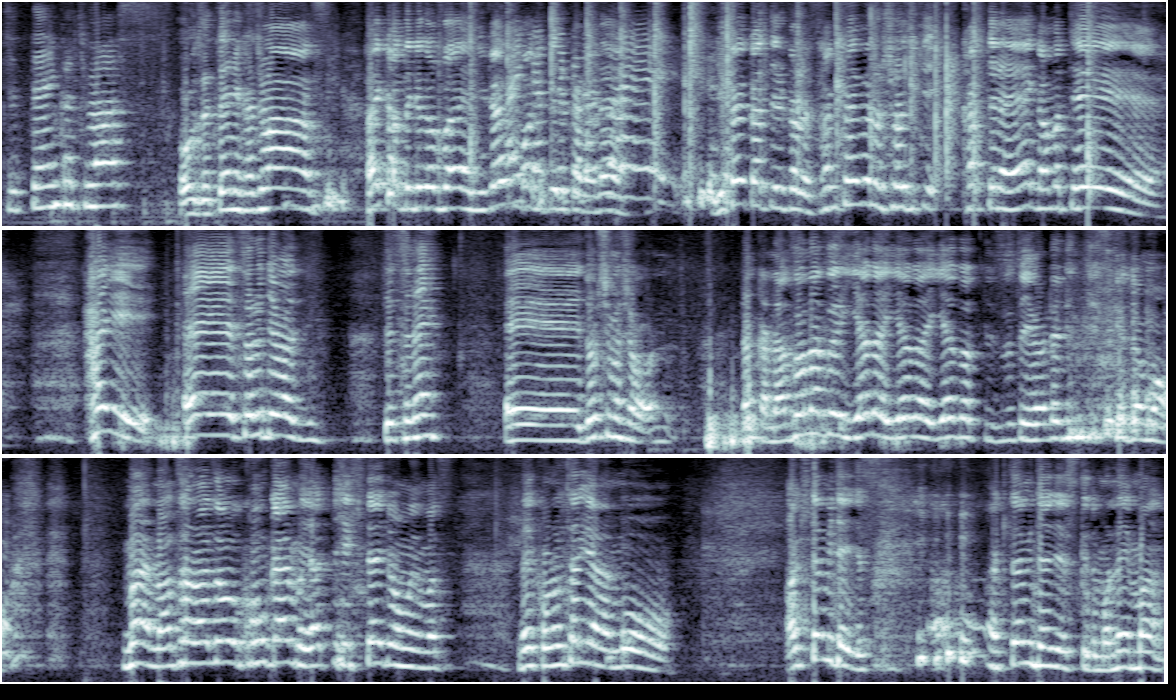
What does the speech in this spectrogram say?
絶対に勝ちます。お、絶対に勝ちます。はい、勝ってください。2回も負けてるからね。2回勝ってるから3回目の正直勝ってね頑張ってはいえー、それではですねえー、どうしましょうなんか謎々嫌だ嫌だ嫌だってずっと言われるんですけども まあ謎々を今回もやっていきたいと思いますねこの2人はもう飽きたみたいです あ飽きたみたいですけどもねまあ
